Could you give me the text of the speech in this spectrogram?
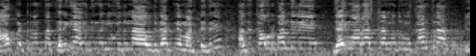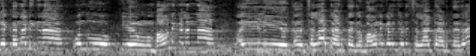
ನಾವು ಕಟ್ಟಿರುವಂತ ತೆರಿಗೆ ಹಣದಿಂದ ನೀವು ಇದನ್ನ ಉದ್ಘಾಟನೆ ಮಾಡ್ತಾ ಇದ್ರಿ. ಅದಕ್ಕೆ ಅವ್ರು ಬಂದಿಲ್ಲಿ ಜೈ ಮಹಾರಾಷ್ಟ್ರ ಅನ್ನೋದ್ರ ಮುಖಾಂತರ ಇಲ್ಲಿ ಕನ್ನಡಿಗರ ಒಂದು ಭಾವನೆಗಳನ್ನ ಇಲ್ಲಿ ಚಲ್ಲಾಟ ಆಡ್ತಾ ಇದ್ರ, ಭಾವನೆಗಳ ಜೋಡಿ ಚಲ್ಲಾಟ ಆಡ್ತಾ ಇದ್ರೆ,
